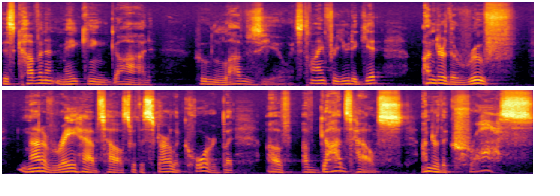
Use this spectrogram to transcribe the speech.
This covenant making God who loves you. It's time for you to get under the roof, not of Rahab's house with a scarlet cord, but of, of God's house under the cross.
